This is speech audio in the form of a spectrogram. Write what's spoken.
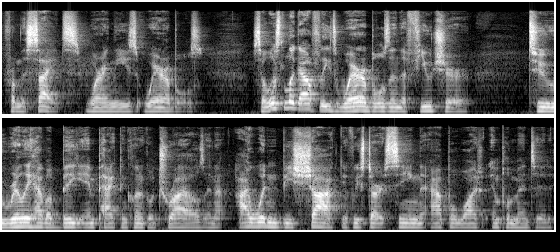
from the sites wearing these wearables. So let's look out for these wearables in the future to really have a big impact in clinical trials. And I wouldn't be shocked if we start seeing the Apple Watch implemented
